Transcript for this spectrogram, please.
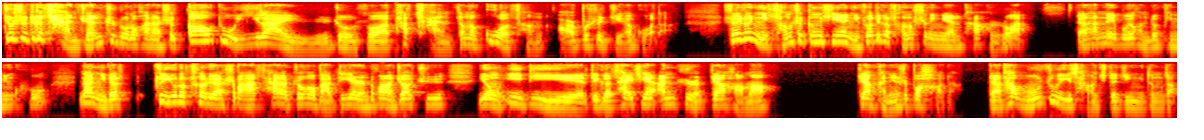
就是这个产权制度的话呢，是高度依赖于，就是说它产生的过程，而不是结果的。所以说，你城市更新，你说这个城市里面它很乱。但它内部有很多贫民窟，那你的最优的策略是把它拆了之后，把这些人都放到郊区，用异地这个拆迁安置，这样好吗？这样肯定是不好的，对吧？它无助于长期的经济增长。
